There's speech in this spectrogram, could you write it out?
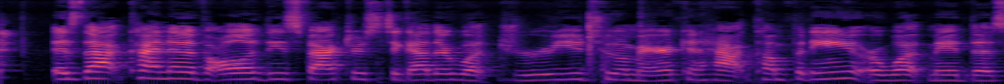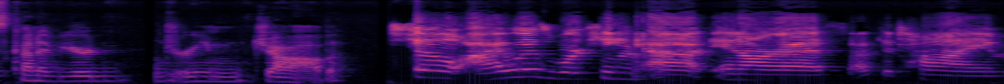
is that kind of all of these factors together what drew you to American Hat Company or what made this kind of your dream job? So I was working at NRS at the time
